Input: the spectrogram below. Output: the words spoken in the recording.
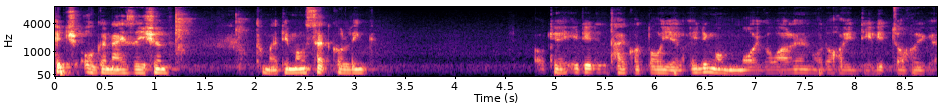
page organisation，同埋點樣 set 個 link。OK，呢啲太過多嘢啦。呢啲我唔愛嘅話咧，我都可以 delete 咗佢嘅。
